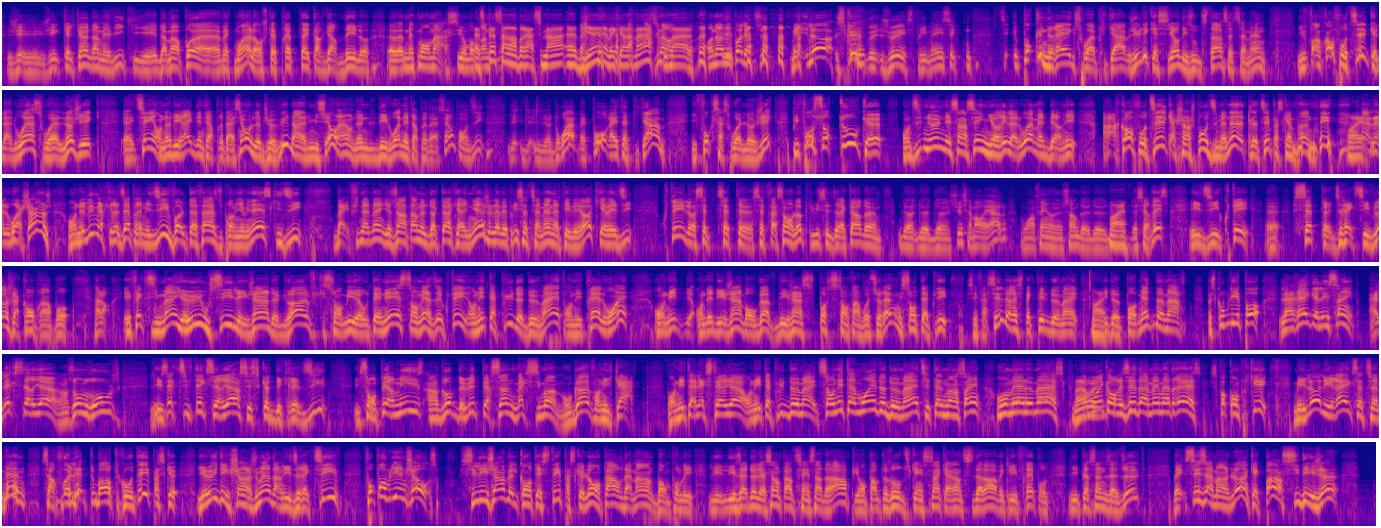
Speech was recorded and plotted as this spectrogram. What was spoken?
j'ai- quelqu'un dans ma vie qui demeure pas euh, avec moi, alors j'étais prêt peut-être à regarder, là, euh, mettre mon masque. Si Est-ce que ça embrasse bien avec un masque Non, ou mal? on n'en est pas là-dessus. Mais là, ce que je veux, je veux exprimer, c'est que pour qu'une règle soit applicable, j'ai eu des questions des auditeurs cette semaine. Il encore faut-il que la loi soit logique. Euh, tu sais, on a des règles d'interprétation, on l'a déjà vu dans l'émission, hein, on a une- des lois d'interprétation, puis on dit le, le droit, ben, pour être applicable, il faut que ça soit logique, puis il faut surtout que, on dit nul n'est censé ignorer la loi, Maître Bernier. Encore faut-il qu'elle change pas aux 10 minutes, là, tu sais, parce qu'à un moment donné, Ouais. quand la loi change. On a vu mercredi après-midi volte-face du premier ministre qui dit, ben finalement, il a dû entendre le docteur Carignan, je l'avais pris cette semaine à TVA, qui avait dit, écoutez, là, cette, cette, euh, cette façon-là, puis lui, c'est le directeur d'un d'un- d'un- d'un CIUS à Montréal, ou enfin un centre de, de, Ouais. de service, et il dit, écoutez, euh, cette directive-là, je la comprends pas. Alors, effectivement, il y a eu aussi les gens de golf qui se sont mis euh, au tennis, sont mis à dire, écoutez, on est à plus de deux mètres, on est très loin, on est, on est des gens, bon, au golf, des gens, pas s'ils sont en voiturette, mais ils sont à pied. C'est facile de respecter le deux mètres Ouais. et de pas mettre de masque. Parce qu'oubliez pas, la règle, elle est simple. À l'extérieur, en zone rouge, les activités extérieures, c'est ce que le décret dit, ils sont permises en groupe de huit personnes maximum. Au golf, on est quatre. On est à l'extérieur, on est à plus de 2 mètres. Si on est à moins de 2 mètres, c'est tellement simple, on met le masque. Ben à oui. moins qu'on réside à la même adresse. C'est pas compliqué. Mais là, les règles cette semaine, ça revolait de tout bord, de tout côté, parce qu'il y a eu des changements dans les directives. Faut pas oublier une chose. Si les gens veulent contester, parce que là, on parle d'amende, bon, pour les, les, les adolescents, on parle de 500 puis on parle toujours du 1546 avec les frais pour les personnes adultes, ben, ces amendes-là, en quelque part, si des gens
